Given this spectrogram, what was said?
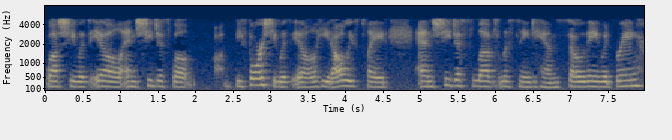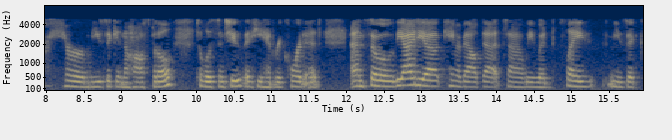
while she was ill, and she just well. Before she was ill, he'd always played, and she just loved listening to him. So they would bring her music in the hospital to listen to that he had recorded. And so the idea came about that uh, we would play music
